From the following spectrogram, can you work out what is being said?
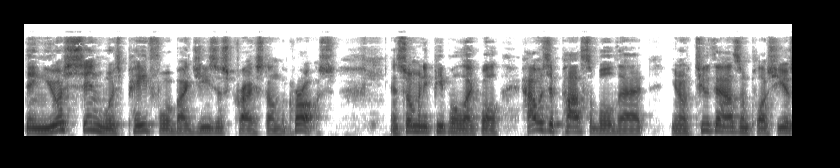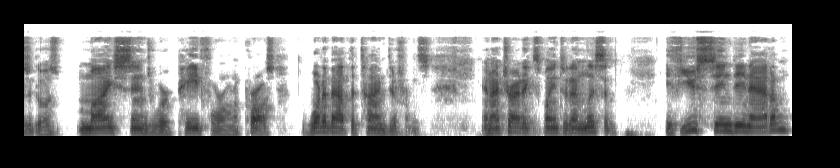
then your sin was paid for by Jesus Christ on the cross. And so many people like, well, how is it possible that, you know, 2000 plus years ago, my sins were paid for on a cross? What about the time difference? And I try to explain to them, listen, if you sinned in Adam,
